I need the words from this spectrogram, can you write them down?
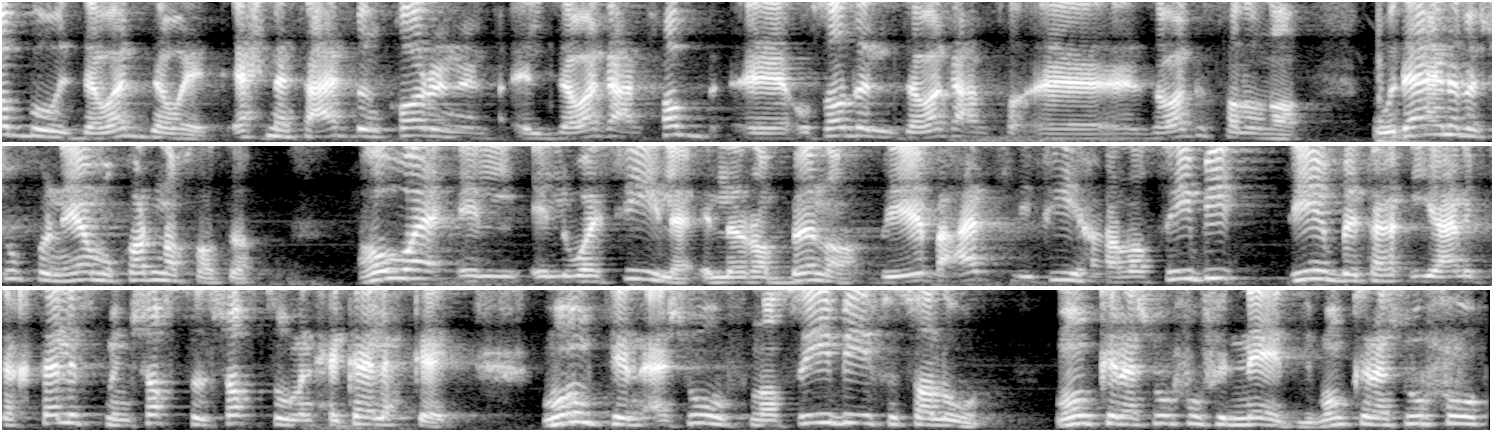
الحب والزواج زواج. إحنا ساعات بنقارن الزواج عن حب آه، قصاد الزواج عن آه، زواج الصالونات. وده أنا بشوف إن هي مقارنة خاطئة. هو ال- الوسيلة اللي ربنا بيبعت لي فيها نصيبي دي بت... يعني بتختلف من شخص لشخص ومن حكاية لحكاية. ممكن أشوف نصيبي في صالون. ممكن أشوفه في النادي ممكن أشوفه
